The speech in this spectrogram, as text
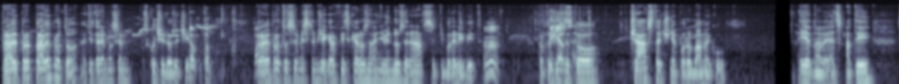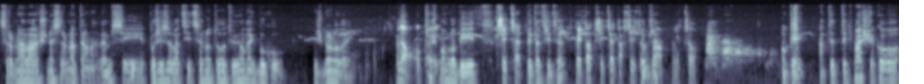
Právě, pro, právě proto, já ti tady musím skočit do řeči. To, to, právě proto si myslím, že grafické rozhraní Windows 11 se ti bude líbit. Mm. Protože Viděl se jsem. to částečně podobá Macu. Je jedna věc. A ty srovnáváš nesrovnatelné. Vem si pořizovací cenu toho tvýho MacBooku, když byl nový. No, ok. Což mohlo být 30. 35? 35, asi Dobře. něco. OK. A te, teď máš jako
